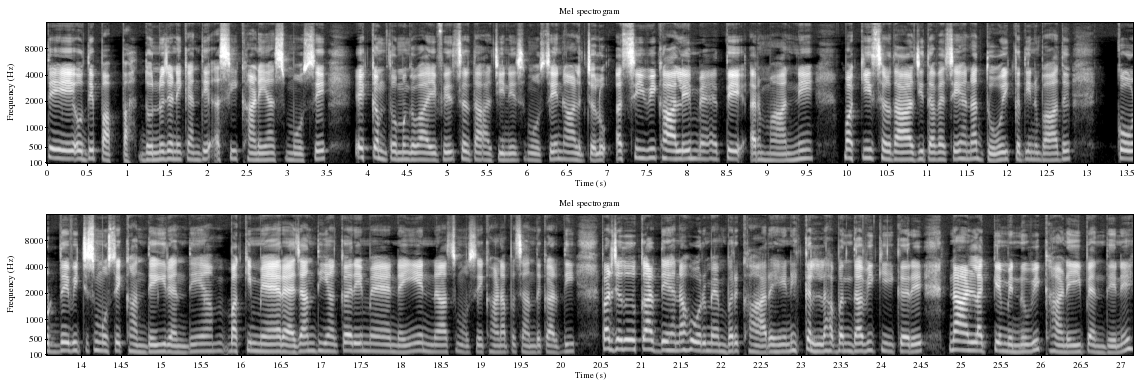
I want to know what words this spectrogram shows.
ਤੇ ਉਹਦੇ ਪਾਪਾ। ਦੋਨੋਂ ਜਣੇ ਕਹਿੰਦੇ, ਅਸੀਂ ਖਾਣੇ ਆ ਸਮੋਸੇ। ਏਕਮ ਤੋਂ ਮੰਗਵਾਏ ਫਿਰ ਸਰਦਾਰ ਜੀ ਨੇ ਸਮੋਸੇ ਨਾਲ, ਚਲੋ, ਅਸੀਂ ਵੀ ਖਾ ਲਏ, ਮੈਂ ਤੇ ਅਰਮਾਨ ਨੇ। ਬਾਕੀ ਸਰਦਾਰ ਜੀ ਤਾਂ ਵੈਸੇ ਹੈ ਨਾ ਦੋ ਇੱਕ ਦਿਨ ਬਾਅਦ ਕੋਰਟ ਦੇ ਵਿੱਚ ਸਮੋਸੇ ਖਾਂਦੇ ਹੀ ਰਹਿੰਦੇ ਹਾਂ ਬਾਕੀ ਮੈਂ ਰਹਿ ਜਾਂਦੀ ਹਾਂ ਘਰ, ਮੈਂ ਨਹੀਂ ਇੰਨਾ ਸਮੋਸੇ ਖਾਣਾ ਪਸੰਦ ਕਰਦੀ। ਪਰ ਜਦੋਂ ਘਰ ਦੇ ਹੈ ਨਾ ਹੋਰ ਮੈਂਬਰ ਖਾ ਰਹੇ ਨੇ, ਇਕੱਲਾ ਬੰਦਾ ਵੀ ਕੀ ਕਰੇ? ਨਾਲ ਲੱਗ ਕੇ ਮੈਨੂੰ ਵੀ ਖਾਣੇ ਹੀ ਪੈਂਦੇ ਨੇ।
